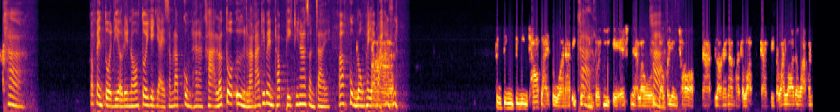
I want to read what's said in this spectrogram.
ครับค่ะ ก็เป็นตัวเดียวเลยเนาะตัวใหญ่ๆสำหรับกลุ่มธนาคาร แล้วตัวอื่นล่ะคะที่เป็น top pick ที่น่าสนใจอ๋อกลุ่มโรงพยาบาลอ่าจริงๆจริงๆชอบหลายตัวนะอีกตัวหนึ่งตัว EKH เนี่ยเราค่ะเราก็ยังชอบนะเราแนะนำมาตลอดเหมือนกันเพียงแต่ว่ารอจังหวะมัน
